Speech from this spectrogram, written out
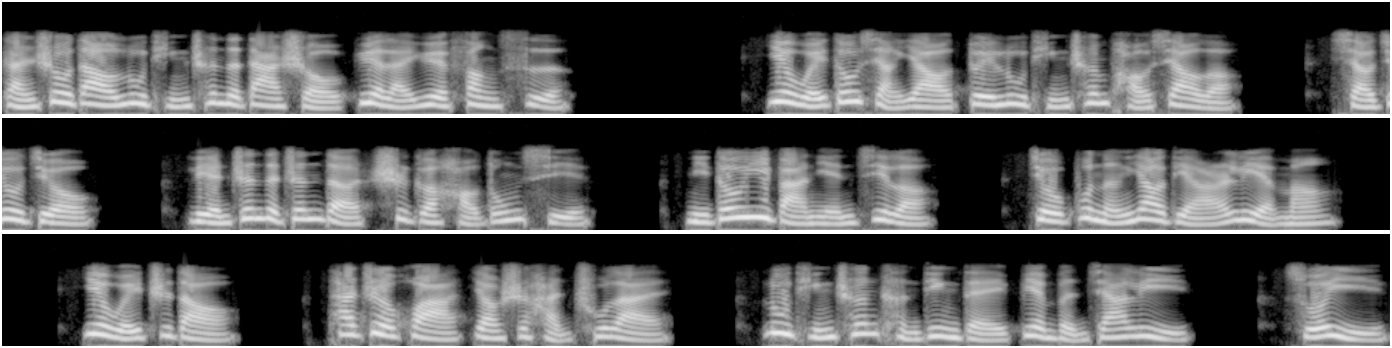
感受到陆廷琛的大手越来越放肆，叶维都想要对陆廷琛咆哮了。小舅舅，脸真的真的是个好东西，你都一把年纪了，就不能要点儿脸吗？叶维知道，他这话要是喊出来，陆廷琛肯定得变本加厉，所以。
